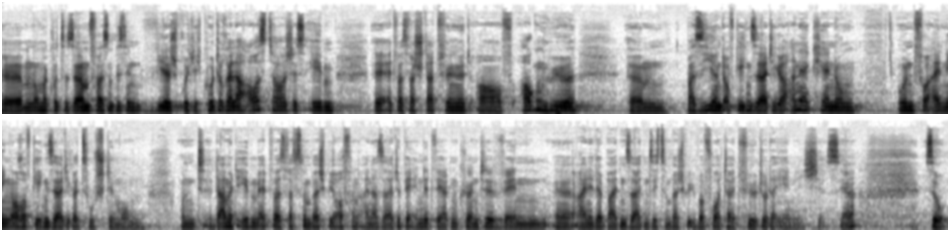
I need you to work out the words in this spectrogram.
ähm, nochmal kurz zusammenfassen, ein bisschen widersprüchlich. Kultureller Austausch ist eben äh, etwas, was stattfindet auf Augenhöhe, ähm, basierend auf gegenseitiger Anerkennung und vor allen Dingen auch auf gegenseitiger Zustimmung. Und damit eben etwas, was zum Beispiel auch von einer Seite beendet werden könnte, wenn äh, eine der beiden Seiten sich zum Beispiel übervorteilt fühlt oder ähnliches. Ja? So.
